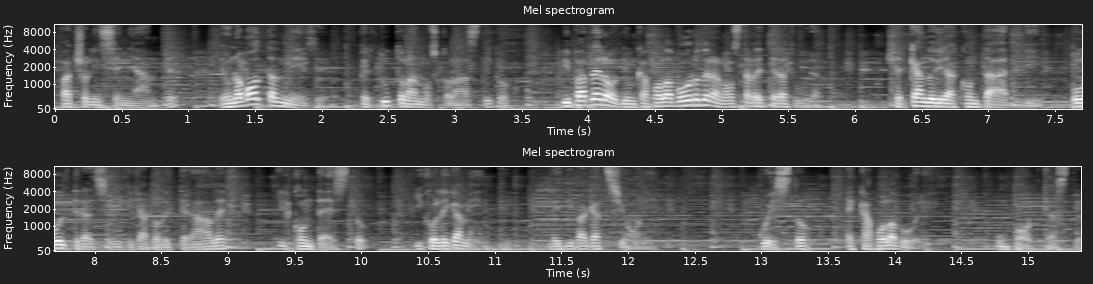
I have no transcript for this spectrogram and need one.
faccio l'insegnante e una volta al mese, per tutto l'anno scolastico, vi parlerò di un capolavoro della nostra letteratura cercando di raccontarvi, oltre al significato letterale, il contesto, i collegamenti, le divagazioni. Questo è Capolavori, un podcast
